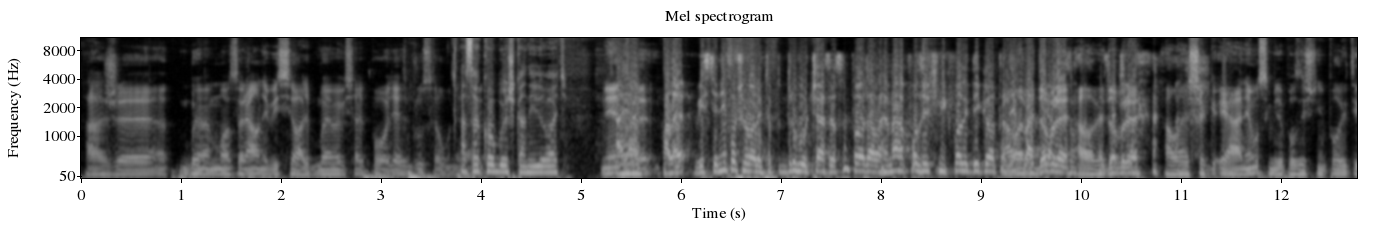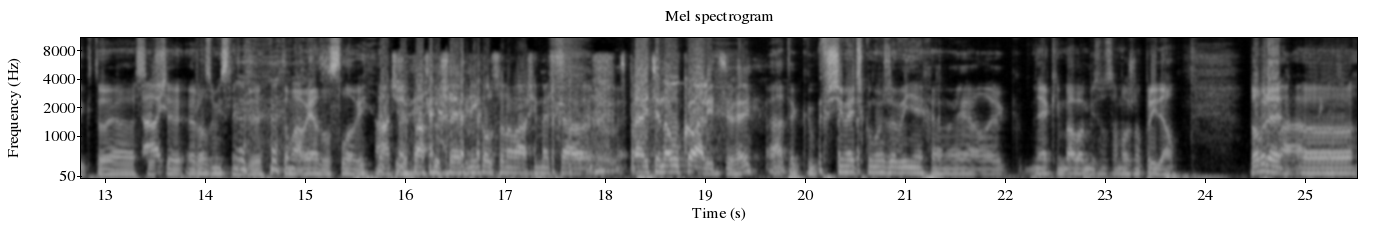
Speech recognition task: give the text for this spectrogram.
a že budeme môcť reálne vysielať. Budeme vysielať pôvode aj z Bruselu. A sa koho budeš kandidovať? Nie, ja. Ale vy ste nepočúvali tú druhú časť, ja som povedal, že na pozičných politikov to ale neplatí. Dobre, ale dobre, ale však ja nemusím byť pozičný politik, to ja si Aj. ešte rozmyslím, že to má viac oslovy. A čiže Pastušek, Nikolsonová, Šimečka, spravíte novú koalíciu, hej? A tak Šimečku možno vynechám, hej, ale nejakým babám by som sa možno pridal. Dobre, uh,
